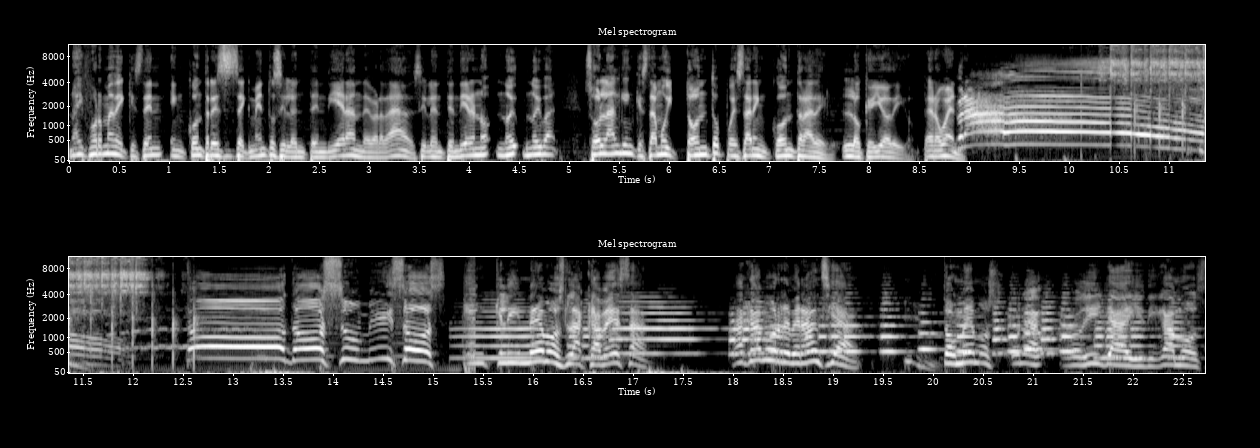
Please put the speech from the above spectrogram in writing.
no hay forma de que estén en contra de ese segmento si lo entendieran de verdad. Si lo entendieran, no, no, no iban. Solo alguien que está muy tonto puede estar en contra de lo que yo digo. Pero bueno. Sumisos, inclinemos la cabeza. Hagamos reverencia. Tomemos una rodilla y digamos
